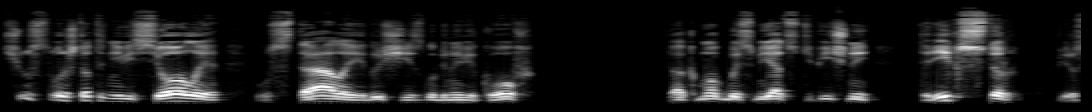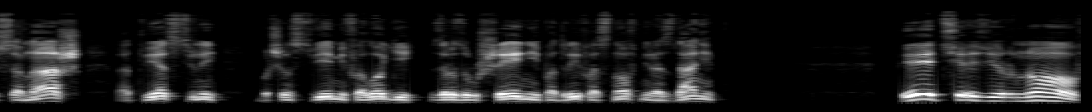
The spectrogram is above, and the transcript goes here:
чувствовал что-то невеселое, усталое, идущее из глубины веков. Так мог бы смеяться типичный трикстер, персонаж, ответственный в большинстве мифологий за разрушение и подрыв основ мироздания. Петя Зернов,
